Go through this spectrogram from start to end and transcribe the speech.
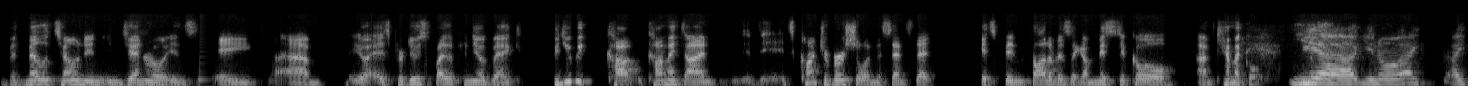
But melatonin in general is a, um, you know, it's produced by the pineal gland. Could you be co comment on, it's controversial in the sense that it's been thought of as like a mystical um, chemical. Yeah, you know, I, I,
